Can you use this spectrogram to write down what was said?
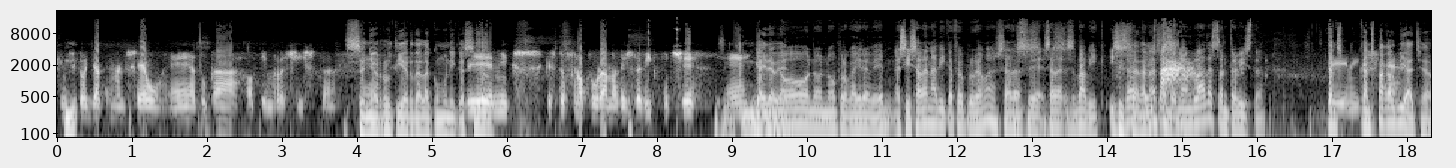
Fins i tot ja comenceu eh, a tocar el tema racista. Senyor Rutier de la Bé, comunicació. amics, que esteu fent el programa des de Vic, potser, eh? Gairebé. No, no, no, però gairebé. Si s'ha d'anar a Vic a fer el programa, s'ha de fer, s'ha de, es va a Vic. I si s'ha s'ha d'anar, d'entrevistar el senyor Anglada, s'entrevista. Que ens, Bé, amics, que ens paga el eh? viatge.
